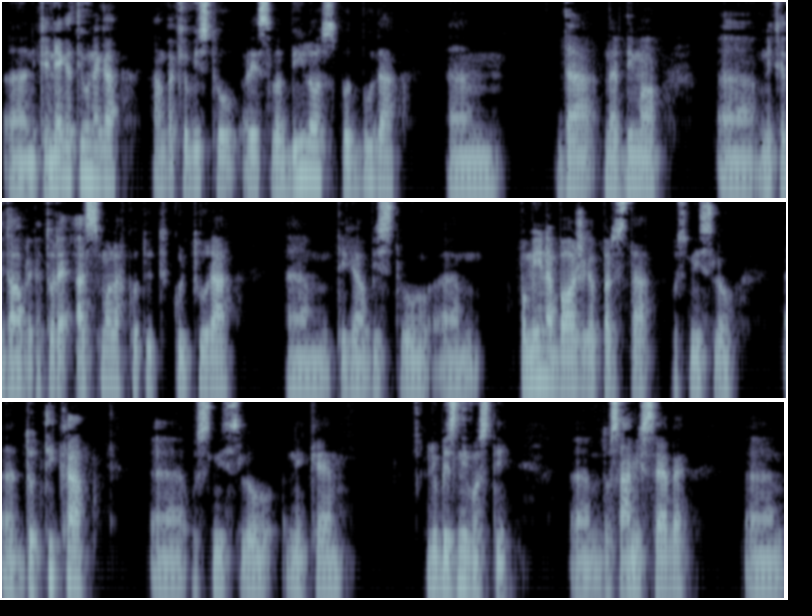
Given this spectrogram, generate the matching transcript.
eh, nekaj negativnega, ampak je v bistvu res vabilo, spodbuda, um, da naredimo uh, nekaj dobrega. Torej, ali smo lahko tudi kultura um, tega v bistvu um, pomena božjega prsta v smislu uh, dotika, uh, v smislu neke ljubeznivosti um, do samih sebe um,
